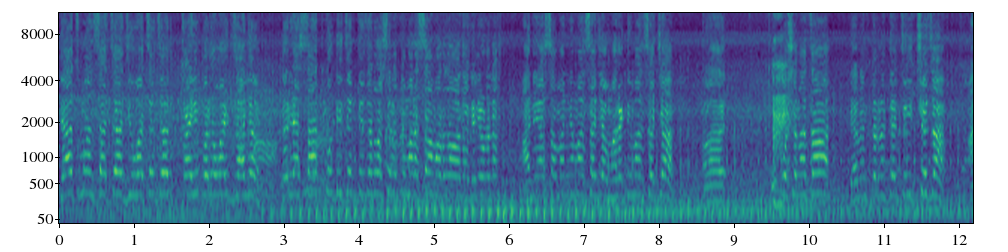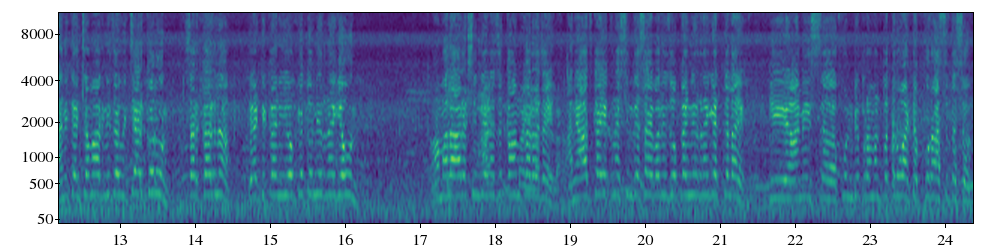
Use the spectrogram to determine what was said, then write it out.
त्याच माणसाच्या जीवाचं जर काही बरं वाईट झालं तर या सात कोटी जनतेच्या रोषाला तुम्हाला सामोरं जावं लागेल एवढं आणि असामान्य माणसाच्या मराठी माणसाच्या उपोषणाचा त्यानंतर त्यांच्या इच्छेचा आणि त्यांच्या मागणीचा विचार करून सरकारनं त्या ठिकाणी योग्य तो निर्णय घेऊन आम्हाला आरक्षण देण्याचं काम करायचं आहे. आणि आज काय एकनाथ शिंदे साहेबांनी जो काही निर्णय घेतलेला आहे की आम्ही कुणबी प्रमाणपत्र वाटप करू असं तसं.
